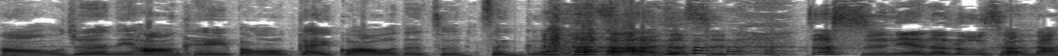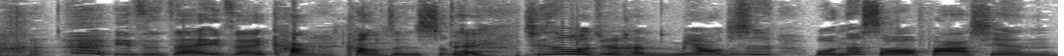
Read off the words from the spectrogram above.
好，我觉得你好像可以帮我盖刮我的这整个，这十这十年的路程啊，一直在一直在抗抗争什么？对，其实我觉得很妙，就是我那时候发现，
